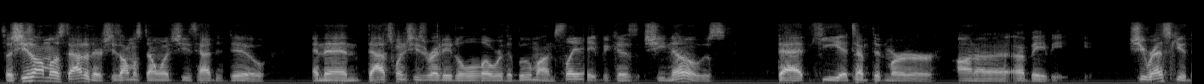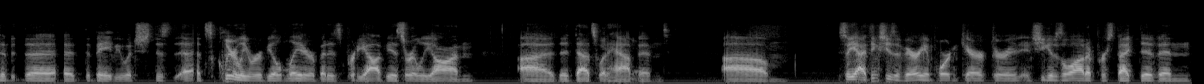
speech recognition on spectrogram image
So she's almost out of there. She's almost done what she's had to do. And then that's when she's ready to lower the boom on Slate because she knows that he attempted murder on a, a baby. She rescued the, the the baby, which this, that's clearly revealed later, but it's pretty obvious early on uh, that that's what happened. Um, so yeah, I think she's a very important character, and, and she gives a lot of perspective. And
